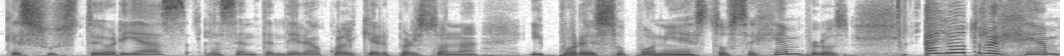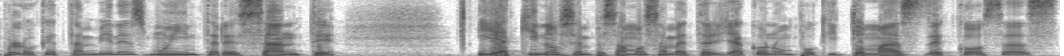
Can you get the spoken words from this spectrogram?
que sus teorías las entendiera cualquier persona y por eso ponía estos ejemplos. Hay otro ejemplo que también es muy interesante y aquí nos empezamos a meter ya con un poquito más de cosas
